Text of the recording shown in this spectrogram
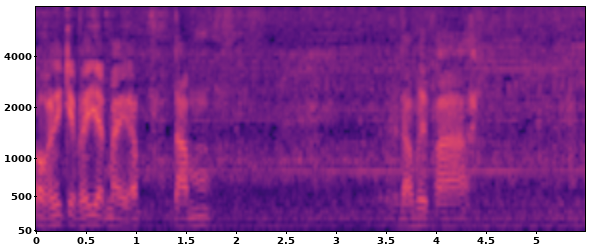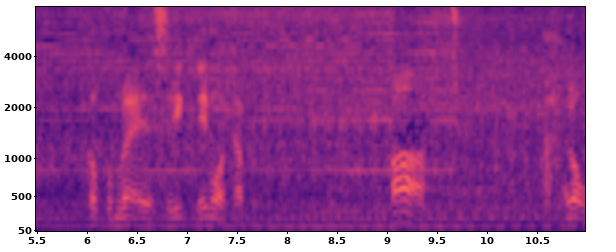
ก็คันนี้เก็บละเอียดใหม่ครับดำดำไฟฟ้าควบคุมด้วยสวิตช์รีโมทครับก็อะลง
